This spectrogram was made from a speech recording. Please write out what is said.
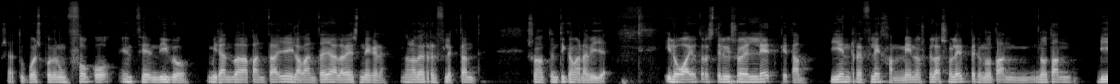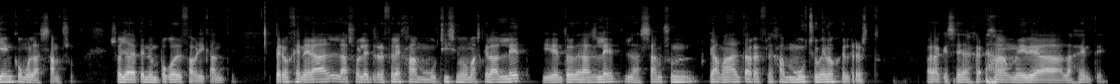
O sea, tú puedes poner un foco encendido mirando a la pantalla y la pantalla la ves negra, no la ves reflectante. Es una auténtica maravilla. Y luego hay otras televisores LED que también reflejan menos que las OLED, pero no tan, no tan bien como las Samsung. Eso ya depende un poco del fabricante. Pero en general, las OLED reflejan muchísimo más que las LED y dentro de las LED, las Samsung gama alta reflejan mucho menos que el resto para que se haga una idea la gente.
